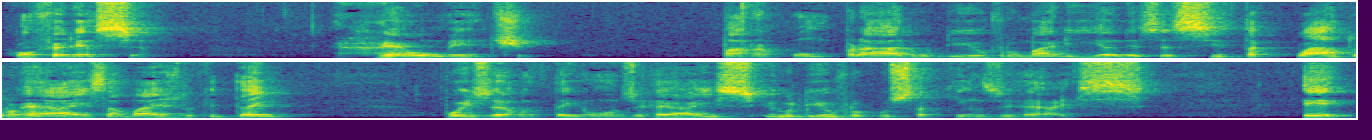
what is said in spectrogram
Conferência realmente, para comprar o livro, Maria necessita quatro reais a mais do que tem, pois ela tem onze reais e o livro custa quinze reais. E,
